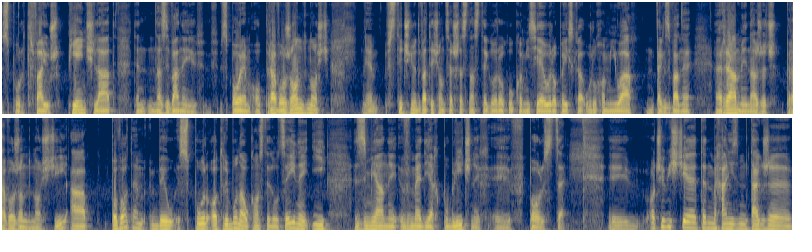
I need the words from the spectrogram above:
spór trwa już 5 lat, ten nazywany sporem o praworządność. W styczniu 2016 roku Komisja Europejska uruchomiła tak zwane ramy na rzecz praworządności, a Powodem był spór o Trybunał Konstytucyjny i zmiany w mediach publicznych y, w Polsce. Y, oczywiście ten mechanizm także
